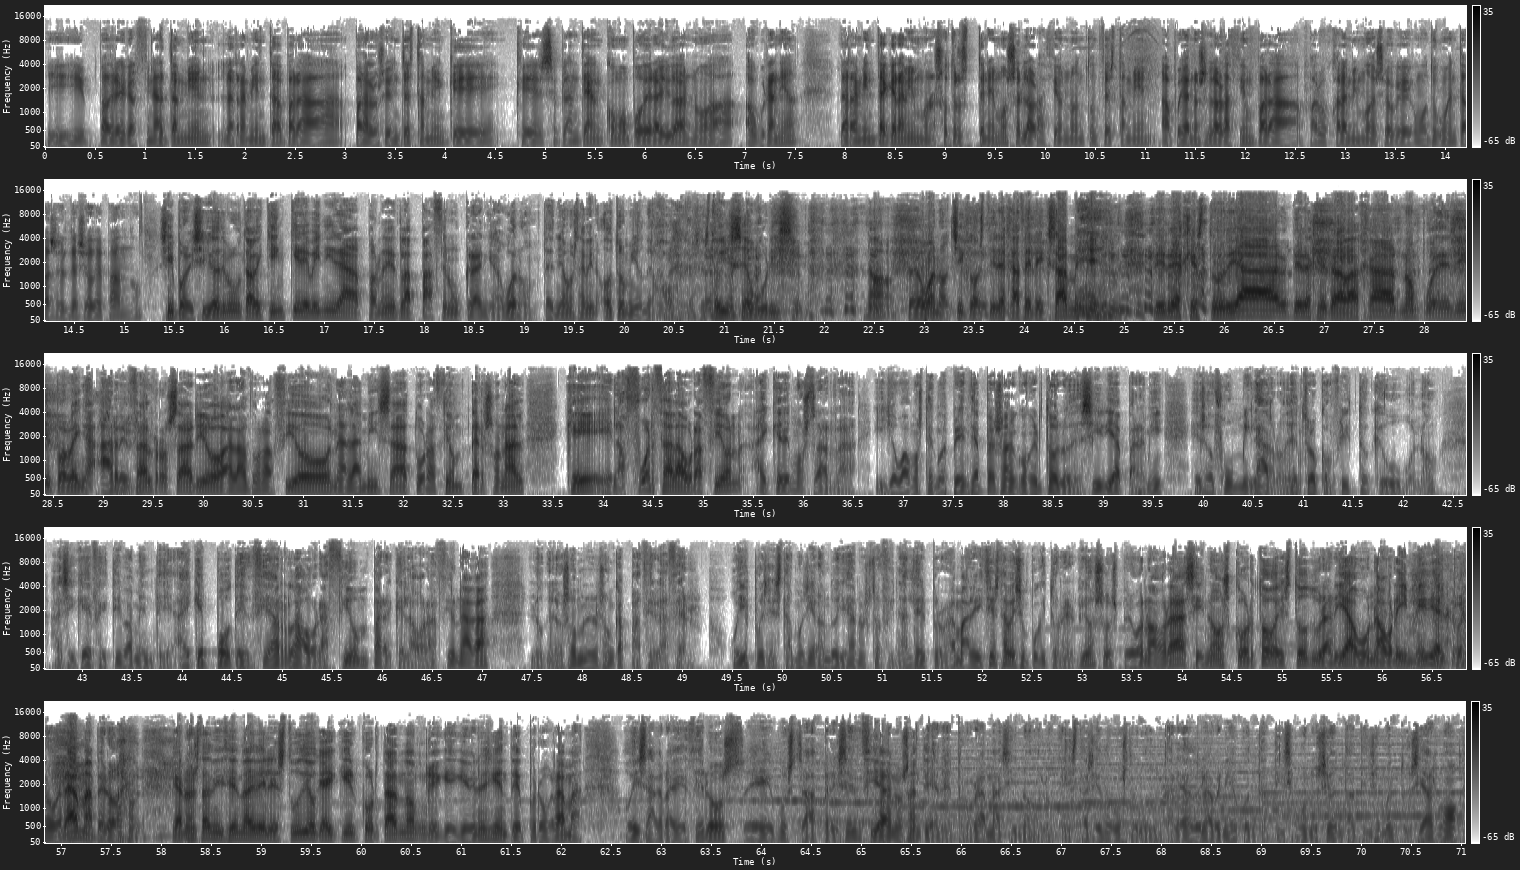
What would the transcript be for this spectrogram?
Y padre, que al final también la herramienta para, para los oyentes también que, que se plantean cómo poder ayudar ¿no? a, a Ucrania la herramienta que ahora mismo nosotros tenemos es la oración, ¿no? Entonces también apoyarnos en la oración para, para buscar el mismo deseo que, como tú comentabas, el deseo de paz, ¿no? Sí, porque si yo te preguntaba, ¿quién quiere venir a poner la paz en Ucrania? Bueno, tendríamos también otro millón de jóvenes, estoy segurísimo, ¿no? Pero bueno, chicos, tienes que hacer examen, tienes que estudiar, tienes que trabajar, no puedes ir, pues venga, a rezar el rosario, a la adoración, a la misa, a tu oración personal, que la fuerza de la oración hay que demostrarla. Y yo, vamos, tengo experiencia personal con todo lo de Siria, para mí eso fue un milagro dentro del conflicto que hubo, ¿no? Así que efectivamente hay que potenciar la oración para que la oración haga lo que los hombres no son capaces de hacer. Oye, pues estamos llegando ya a nuestro final del programa. Al inicio estabais un poquito nerviosos, pero bueno, ahora si no os corto, esto duraría una hora y media el programa, pero ya nos están diciendo ahí del estudio que hay que ir cortando, que, que, viene el siguiente programa. Hoy es agradeceros eh, vuestra presencia, no solamente en el programa, sino lo que está siendo vuestro voluntariado, el ha venido con tantísima ilusión, tantísimo entusiasmo,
